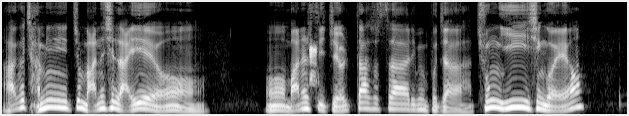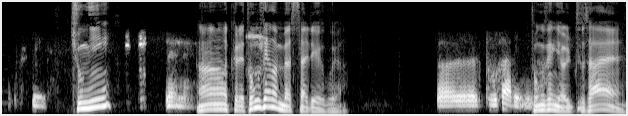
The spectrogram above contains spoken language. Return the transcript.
아, 그 잠이 좀 많으실 나이에요. 어, 많을 수 있죠. 15살이면 보자. 중2이신 거예요? 네. 중2? 네네. 어, 그래. 동생은 몇 살이고요? 12살입니다. 동생 12살?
